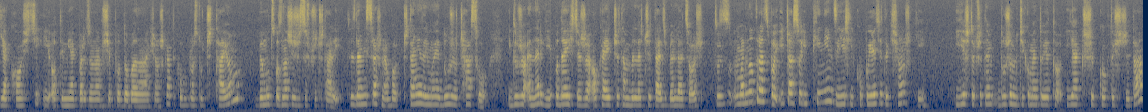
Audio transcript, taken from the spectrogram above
jakości i o tym, jak bardzo nam się podoba dana książka, tylko po prostu czytają, by móc oznaczyć, że coś przeczytali. To jest dla mnie straszne, bo czytanie zajmuje dużo czasu i dużo energii. Podejście, że okej, okay, czytam byle czytać, byle coś, to jest marnotrawstwo i czasu, i pieniędzy, jeśli kupujecie te książki. I jeszcze przy tym dużo ludzi komentuje to, jak szybko ktoś czyta,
